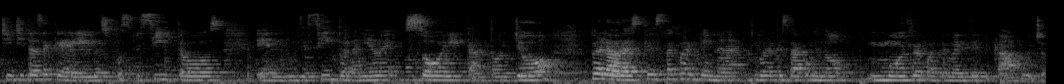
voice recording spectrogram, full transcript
chinchitas de que los postrecitos, el dulcecito, la nieve, soy tanto yo, pero la verdad es que esta cuarentena, bueno, que estaba comiendo muy frecuentemente y picaba mucho.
